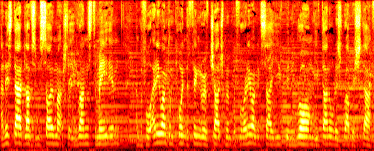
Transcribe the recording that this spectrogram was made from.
And his dad loves him so much that he runs to meet him. And before anyone can point the finger of judgment, before anyone can say, You've been wrong, you've done all this rubbish stuff,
